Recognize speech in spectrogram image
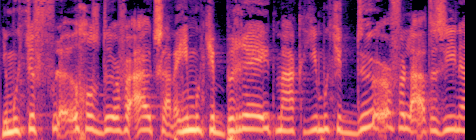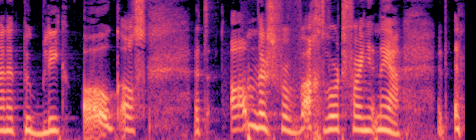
je moet je vleugels durven uitslaan. En je moet je breed maken. Je moet je durven laten zien aan het publiek. Ook als het anders verwacht wordt van je. Nou ja, het, het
